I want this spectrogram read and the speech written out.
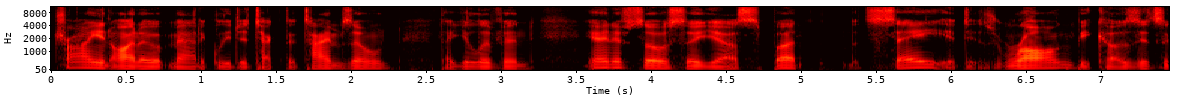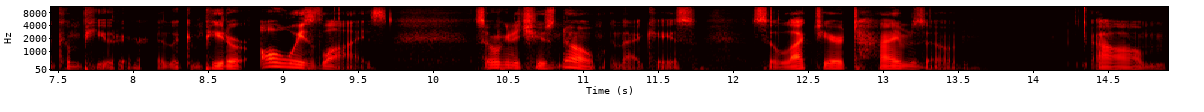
try and automatically detect the time zone that you live in, and if so, say yes. But let's say it is wrong because it's a computer, and the computer always lies. So we're going to choose no in that case. Select your time zone. Um,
